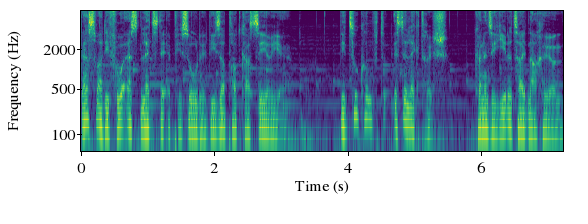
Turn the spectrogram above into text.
Das war die vorerst letzte Episode dieser Podcast-Serie. Die Zukunft ist elektrisch. Können Sie jederzeit nachhören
